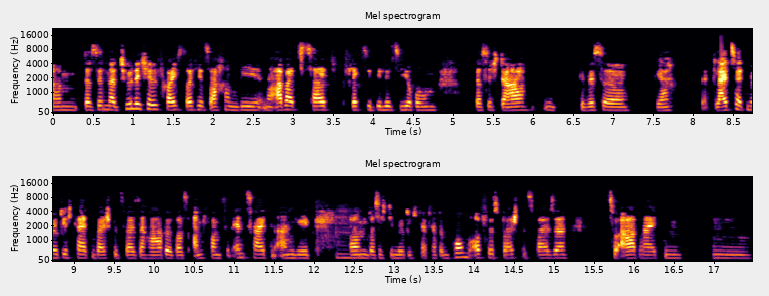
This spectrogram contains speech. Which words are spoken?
ähm, das sind natürlich hilfreich solche Sachen wie eine Arbeitszeitflexibilisierung, dass ich da gewisse ja, Gleitzeitmöglichkeiten beispielsweise habe, was Anfangs- und Endzeiten angeht, mhm. ähm, dass ich die Möglichkeit habe, im Homeoffice beispielsweise zu arbeiten. Hm,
